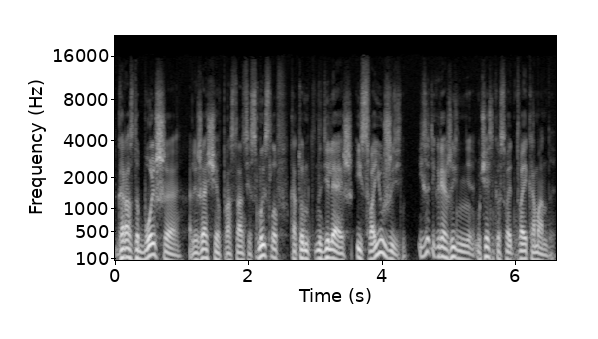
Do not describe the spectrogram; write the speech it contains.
Гораздо больше лежащее в пространстве смыслов, которым ты наделяешь и свою жизнь, и, кстати говоря, жизнь участников своей, твоей команды.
